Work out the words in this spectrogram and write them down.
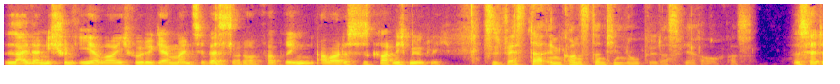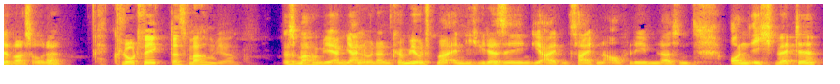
Leider nicht schon eher, weil ich würde gern mein Silvester dort verbringen, aber das ist gerade nicht möglich. Silvester in Konstantinopel, das wäre auch was. Das hätte was, oder? Klotweg, das machen wir. Das machen wir im Januar. Dann können wir uns mal endlich wiedersehen, die alten Zeiten aufleben lassen. Und ich wette,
